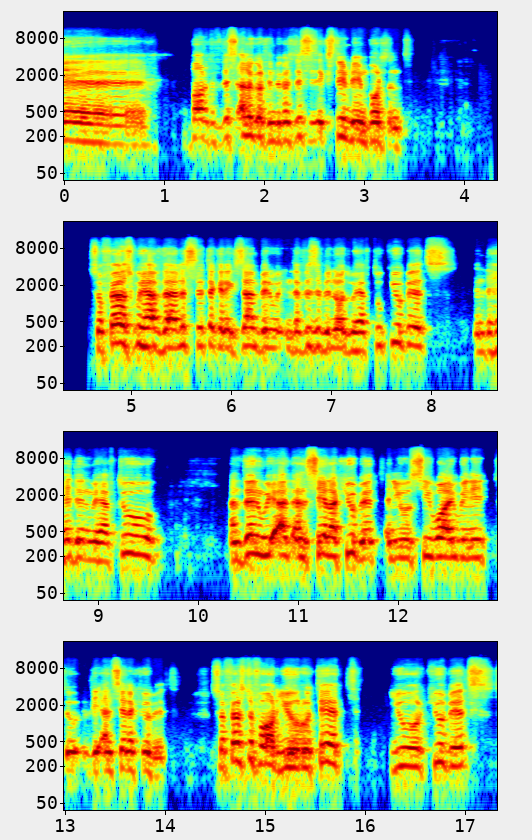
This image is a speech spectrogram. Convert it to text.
uh, part of this algorithm because this is extremely important. So first we have the, let's take an example. In the visible node, we have two qubits. In the hidden, we have two. And then we add ancilla qubit, and you will see why we need to the ancilla qubit. So first of all, you rotate your qubits,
